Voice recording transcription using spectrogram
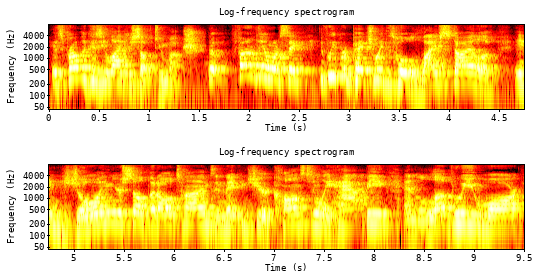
it's probably because you like yourself too much. Now, final thing I want to say, if we perpetuate this whole lifestyle of enjoying yourself at all times and making sure you're constantly happy and love who you are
